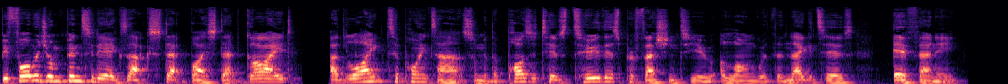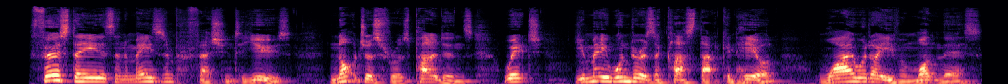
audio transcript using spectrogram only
Before we jump into the exact step by step guide, I'd like to point out some of the positives to this profession to you along with the negatives, if any. First aid is an amazing profession to use, not just for us paladins, which you may wonder as a class that can heal, why would I even want this?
